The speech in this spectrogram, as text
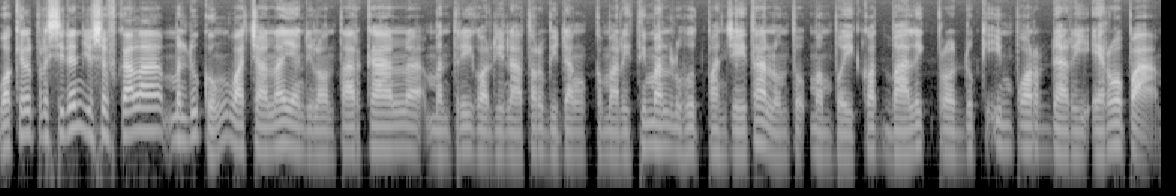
Wakil Presiden Yusuf Kala mendukung wacana yang dilontarkan Menteri Koordinator Bidang Kemaritiman Luhut Panjaitan untuk memboikot balik produk impor dari Eropa.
